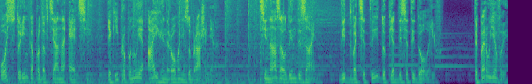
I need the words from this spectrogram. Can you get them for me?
Ось сторінка продавця на Etsy, який пропонує AI-генеровані зображення. Ціна за один дизайн від 20 до 50 доларів. Тепер уяви.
